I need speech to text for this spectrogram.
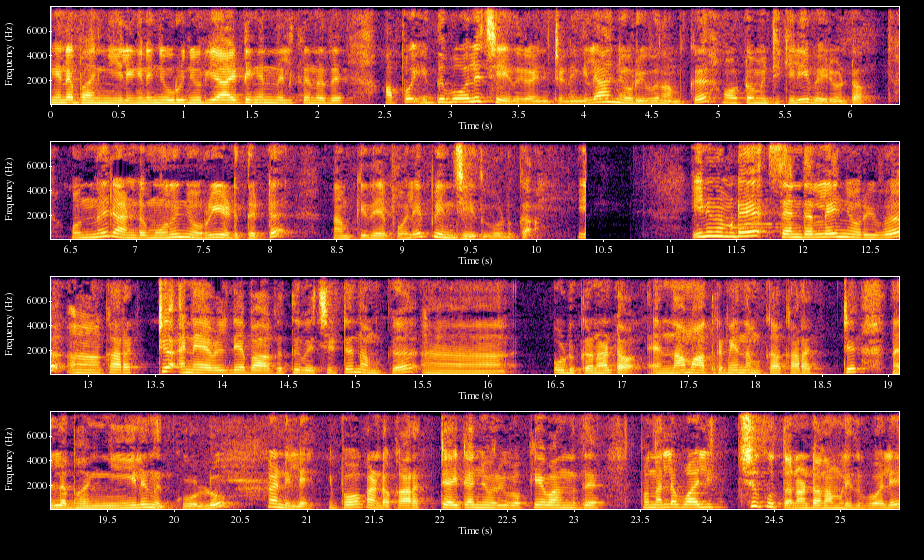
ഇങ്ങനെ ഭംഗിയിൽ ഇങ്ങനെ ഞൊറി ഞൊറിയായിട്ട് ഇങ്ങനെ നിൽക്കുന്നത്. അപ്പോൾ ഇതുപോലെ ചെയ്ത് കഴിഞ്ഞിട്ടുണ്ടെങ്കിൽ ആ ഞൊറിവ് നമുക്ക് ഓട്ടോമാറ്റിക്കലി വരും കേട്ടോ ഒന്ന് രണ്ട് മൂന്ന് ഞൊറി എടുത്തിട്ട് നമുക്ക് ഇതേപോലെ പിൻ ചെയ്ത് കൊടുക്കാം. ഇനി നമ്മുടെ സെന്ററിലെ ഞൊറിവ് കറക്റ്റ് നേവലിന്റെ ഭാഗത്ത് വെച്ചിട്ട് നമുക്ക് ആ, ഉടുക്കണം കേട്ടോ. എന്നാൽ മാത്രമേ നമുക്ക് ആ കറക്റ്റ് നല്ല ഭംഗിയിൽ നിൽക്കുകയുള്ളൂ. കണ്ടില്ലേ? ഇപ്പോൾ കണ്ടോ? കറക്റ്റായിട്ട് ആ ഞൊറിവൊക്കെ വന്നത്. അപ്പോൾ നല്ല വലിച്ചു കുത്തണം കേട്ടോ നമ്മളിതുപോലെ.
